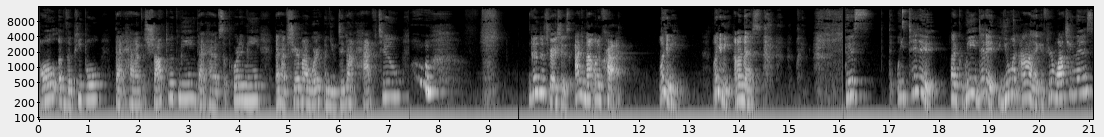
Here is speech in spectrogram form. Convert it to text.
all of the people that have shopped with me, that have supported me, that have shared my work when you did not have to. Goodness gracious, I did not want to cry. Look at me. Look at me. I'm a mess. this, we did it. Like, we did it. You and I, if you're watching this,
